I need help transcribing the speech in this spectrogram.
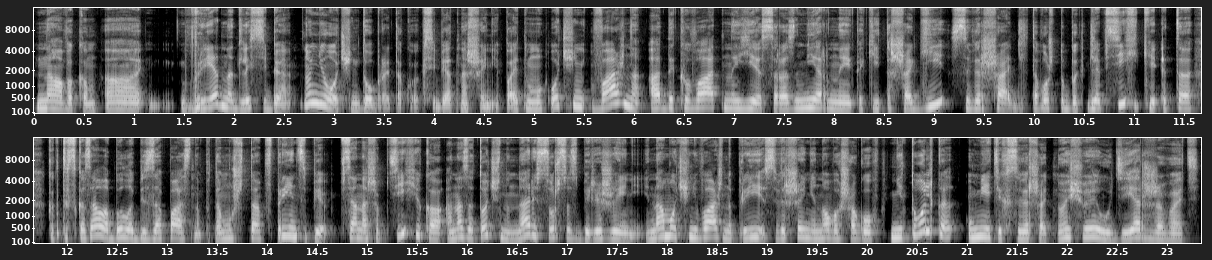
навыкам э, вредно для себя. Ну, не очень доброе такое к себе отношение. Поэтому очень важно адекватные, соразмерные какие-то шаги совершать для того, чтобы для психики это, как ты сказала, было безопасно. Потому что, в принципе, вся наша психика, она заточена на ресурсосбережение. И нам очень важно при совершении новых шагов не только уметь их совершать, но еще и удерживать.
